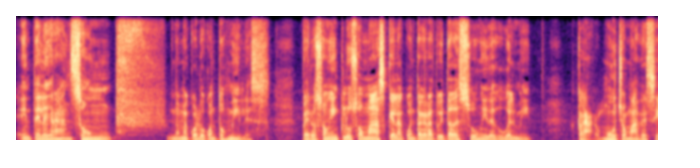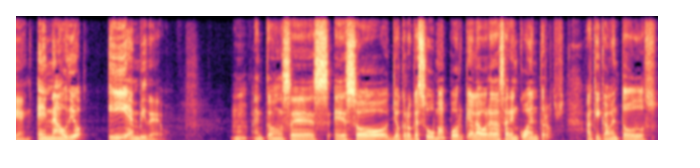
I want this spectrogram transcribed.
En Telegram son, no me acuerdo cuántos miles, pero son incluso más que la cuenta gratuita de Zoom y de Google Meet. Claro, mucho más de 100. En audio y en video. Entonces, eso yo creo que suma porque a la hora de hacer encuentros, aquí caben todos.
